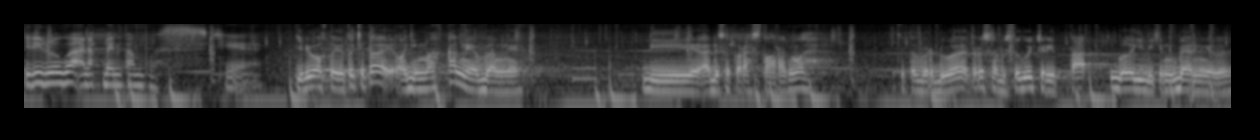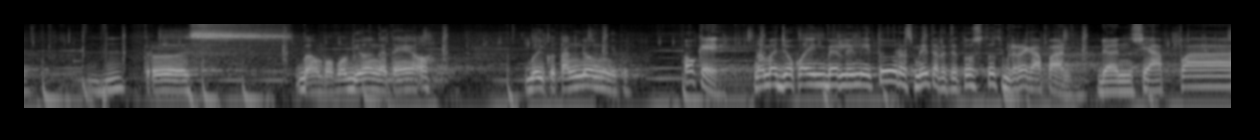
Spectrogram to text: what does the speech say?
Jadi dulu gue anak band kampus. Cie. Jadi waktu itu kita lagi makan ya bang ya. Di ada satu restoran lah. Kita berdua terus habis itu gue cerita gue lagi bikin band gitu. Terus Bang Popo bilang katanya oh gue ikutan dong gitu. Oke, nama Joko in Berlin itu resmi tercetus tuh sebenarnya kapan? Dan siapa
